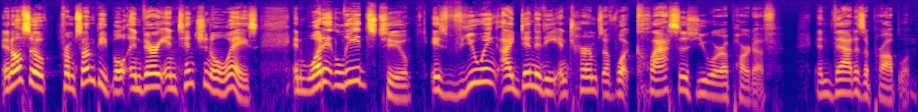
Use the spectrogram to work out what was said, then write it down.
and also from some people in very intentional ways. And what it leads to is viewing identity in terms of what classes you are a part of. And that is a problem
